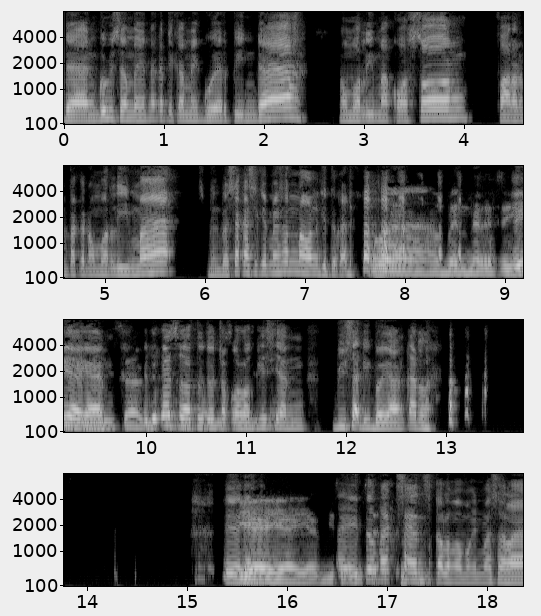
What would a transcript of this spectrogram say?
Dan gue bisa membayangkan ketika Maguire pindah, nomor 5 kosong, Varane pakai nomor 5, 19-nya kasih ke Mason Mount gitu kan. Wah, bener sih. Iya kan? Bisa, Itu bisa, kan suatu bisa, bisa, cocokologis bisa. yang bisa dibayangkan lah. Iya kan? Iya, iya, iya, bisa, Eh, itu bisa. make sense kalau ngomongin masalah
